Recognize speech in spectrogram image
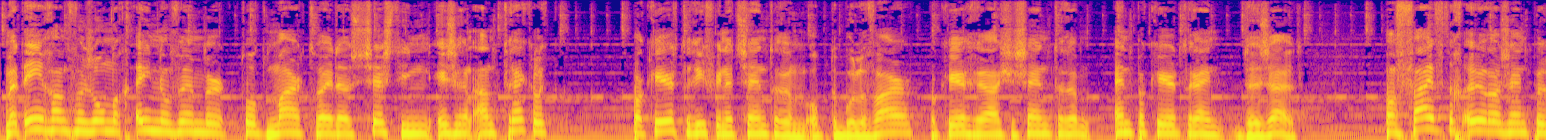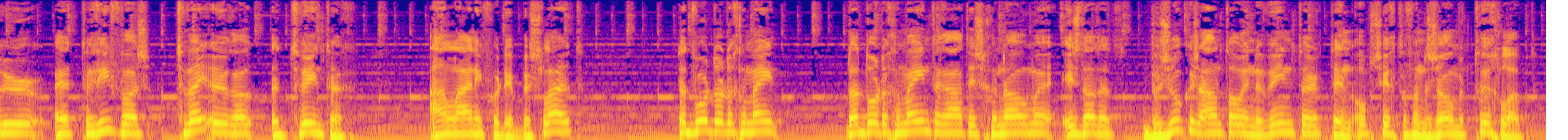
Met ingang van zondag 1 november tot maart 2016 is er een aantrekkelijk parkeertarief in het centrum. Op de boulevard, parkeergarage Centrum en parkeerterrein De Zuid. Van 50 eurocent per uur, het tarief was 2,20 euro. Aanleiding voor dit besluit, dat, wordt door de dat door de gemeenteraad is genomen... is dat het bezoekersaantal in de winter ten opzichte van de zomer terugloopt.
